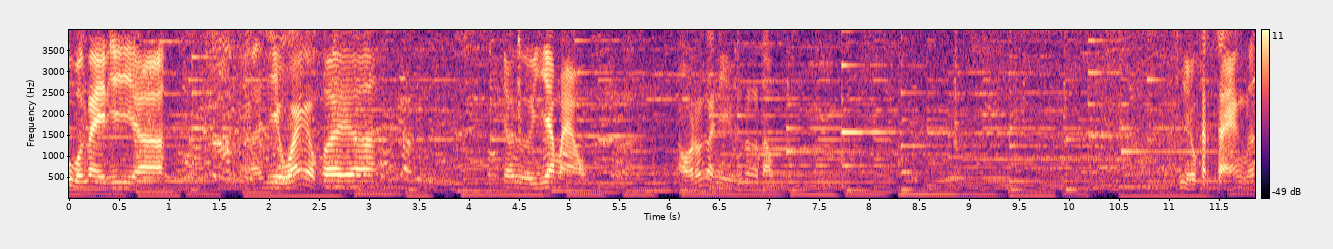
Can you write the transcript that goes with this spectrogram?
Khu vực này thì à, à, nhiều quán cà phê à, cho người da màu. Ngồi rất là nhiều, rất là đông. Nhiều khách sạn nữa.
